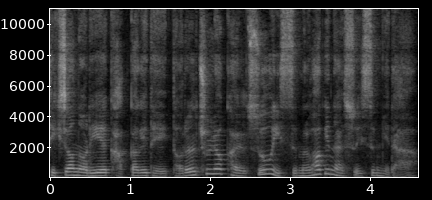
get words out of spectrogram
딕셔너리의 각각의 데이터를 출력할 수 있음을 확인할 수 있습니다.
